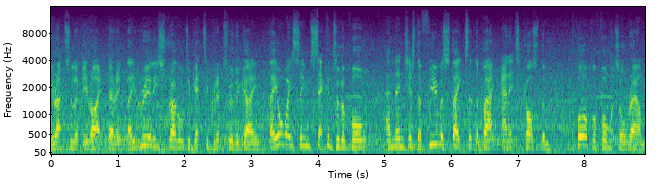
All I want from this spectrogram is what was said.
You're absolutely right, Derek. They really struggled to get to grips with the game. They always seem second to the ball, and then just a few mistakes at the back, and it's cost them. Poor performance all round.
